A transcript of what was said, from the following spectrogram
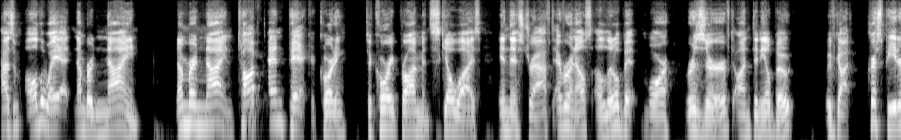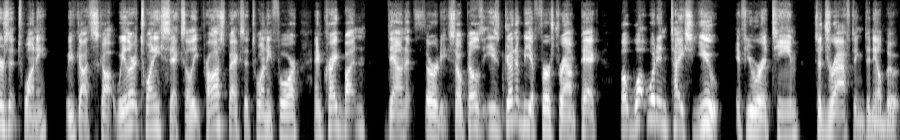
has him all the way at number nine. Number nine, top 10 pick, according to Corey Pronman, skill wise in this draft. Everyone else a little bit more reserved on Daniil But. We've got Chris Peters at 20. We've got Scott Wheeler at 26, Elite Prospects at 24, and Craig Button down at 30. So Pills, he's going to be a first round pick. But what would entice you if you were a team to drafting Daniil But?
